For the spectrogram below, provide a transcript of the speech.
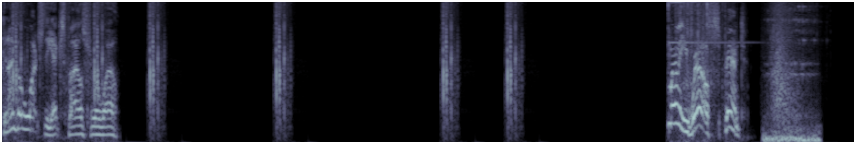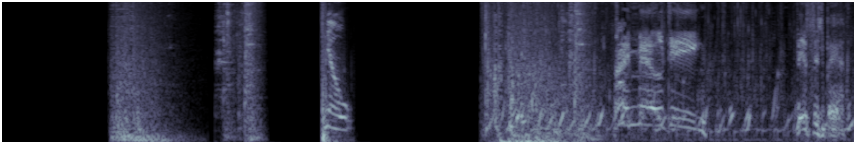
Can I go watch the X-Files for a while? Money well spent. No. I'm melting! This is bad.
